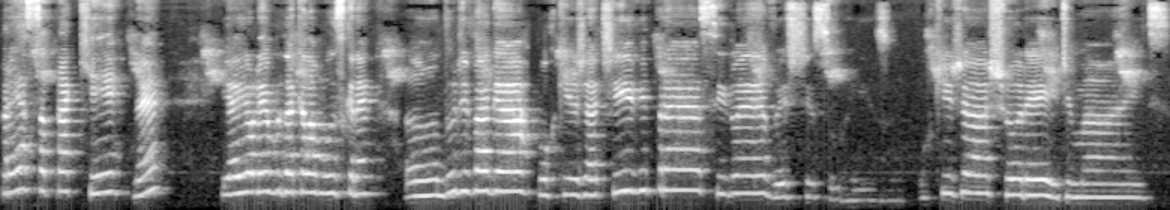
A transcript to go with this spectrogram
Pressa para quê, né? E aí eu lembro daquela música, né? Ando devagar porque já tive pressa e levo este sorriso, porque já chorei demais.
